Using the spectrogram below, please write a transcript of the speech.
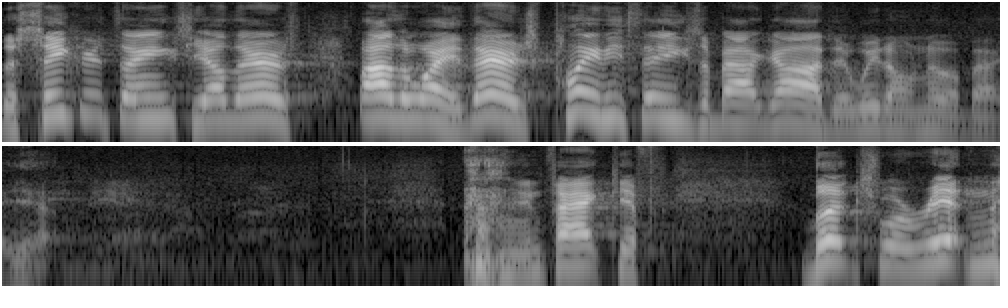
The secret things, yeah, there's, by the way, there's plenty things about God that we don't know about yet. In fact, if books were written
